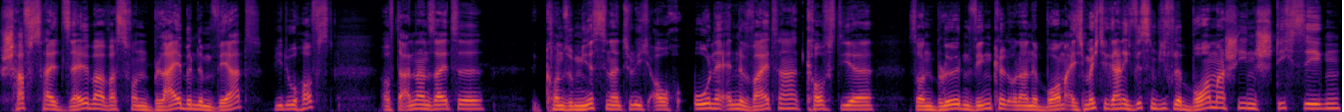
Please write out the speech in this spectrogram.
schaffst halt selber was von bleibendem Wert, wie du hoffst. Auf der anderen Seite konsumierst du natürlich auch ohne Ende weiter, kaufst dir so einen blöden Winkel oder eine Bohrmaschine. Ich möchte gar nicht wissen, wie viele Bohrmaschinen, Stichsägen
